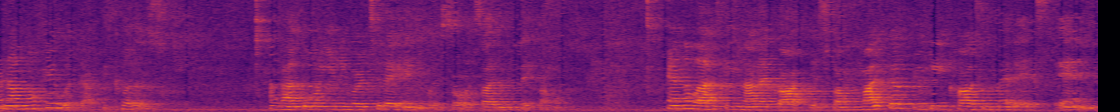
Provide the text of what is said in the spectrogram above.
And I'm okay with that because I'm not going anywhere today anyway, so it's not even a big problem. And the last thing that I got is from Mica Beauty Cosmetics and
